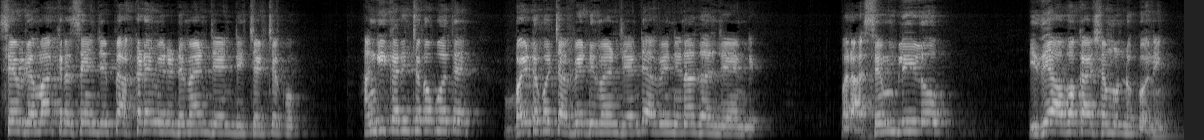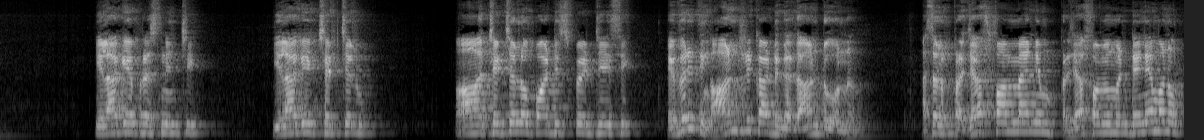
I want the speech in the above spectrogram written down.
సేవ్ డెమోక్రసీ అని చెప్పి అక్కడే మీరు డిమాండ్ చేయండి చర్చకు. అంగీకరించకపోతే బయటకు వచ్చి అవే డిమాండ్ చేయండి అవే నినాదాలు చేయండి. మరి అసెంబ్లీలో ఇదే అవకాశం వండుకొని ఇలాగే ప్రశ్నించి ఇలాగే చర్చలు ఆ చర్చలో పార్టిసిపేట్ చేసి ఎవ్రీథింగ్ ఆన్ రికార్డు కదా అంటూ ఉన్నాను. అసలు ప్రజాస్వామ్యాన్ని ప్రజాస్వామ్యం అంటేనే మనం.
